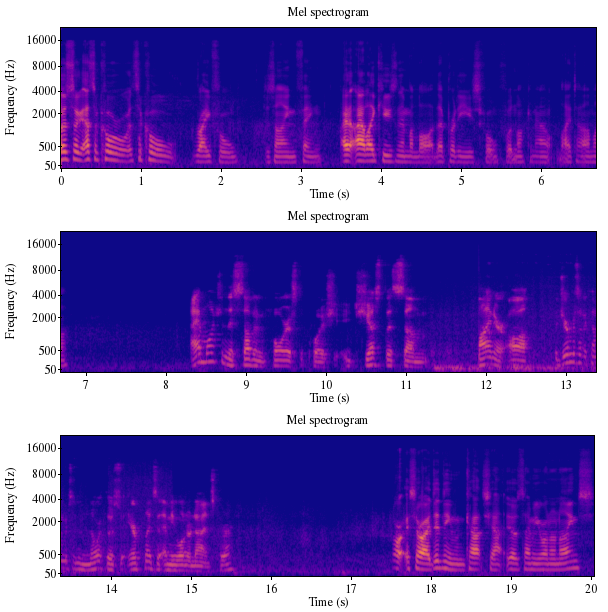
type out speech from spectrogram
that's a, that's a cool, that's a cool rifle design thing. I, I like using them a lot. They're pretty useful for knocking out light armor. I am watching the Southern Forest push just with some minor off. The Germans are coming to the north, those airplanes at ME-109s, correct? Sorry, sorry, I didn't even catch that. It was ME 109s.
